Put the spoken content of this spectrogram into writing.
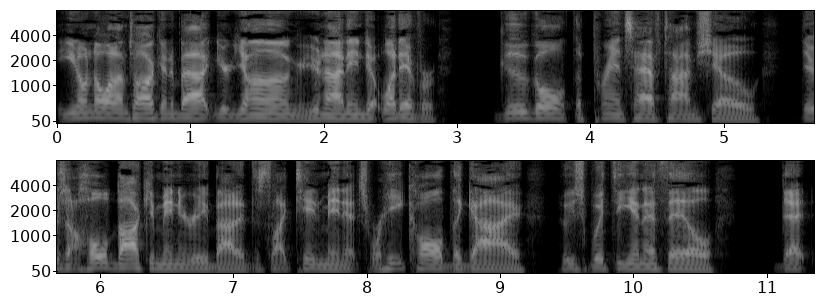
You don't know what I'm talking about. You're young or you're not into it, whatever. Google the Prince halftime show. There's a whole documentary about it that's like 10 minutes where he called the guy who's with the NFL that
